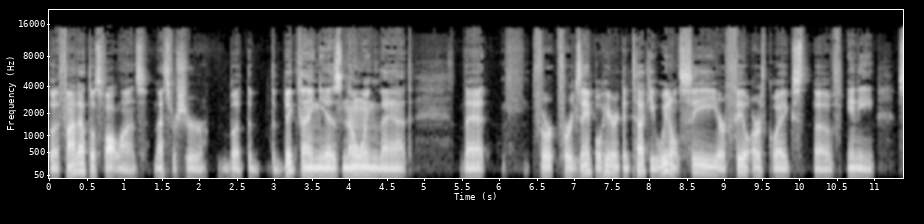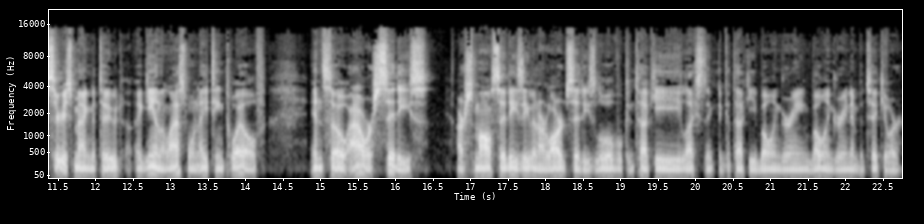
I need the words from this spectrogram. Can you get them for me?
But find out those fault lines, that's for sure. But the, the big thing is knowing that that for for example, here in Kentucky, we don't see or feel earthquakes of any serious magnitude. Again, the last one, 1812. And so our cities, our small cities, even our large cities, Louisville, Kentucky, Lexington, Kentucky, Bowling Green, Bowling Green in particular,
